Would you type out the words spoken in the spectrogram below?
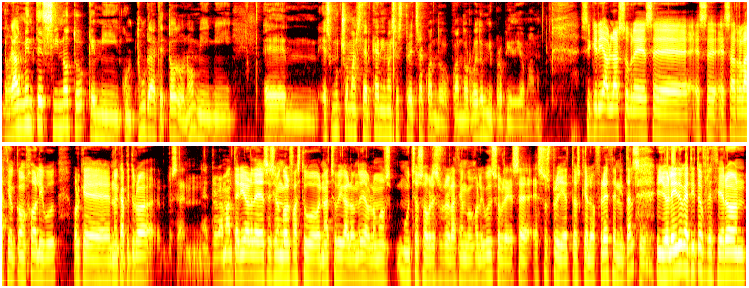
realmente sí noto que mi cultura, que todo, ¿no? Mi, mi, Em, es mucho más cercana y más estrecha cuando, cuando ruedo en mi propio idioma. ¿no? Sí quería hablar sobre ese, esa relación con Hollywood, porque en el capítulo, o sea, en el programa anterior de Sesión Golfa estuvo Nacho Vigalondo y hablamos mucho sobre su relación con Hollywood, sobre esos proyectos que le ofrecen y tal. Y yo he leído que a ti te ofrecieron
